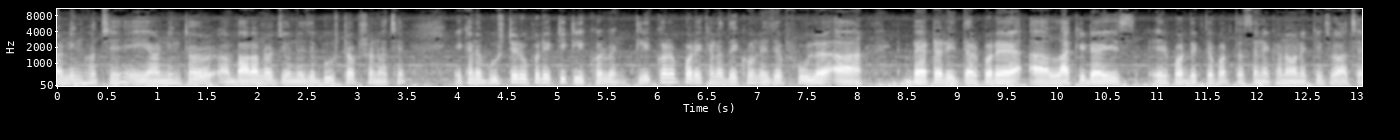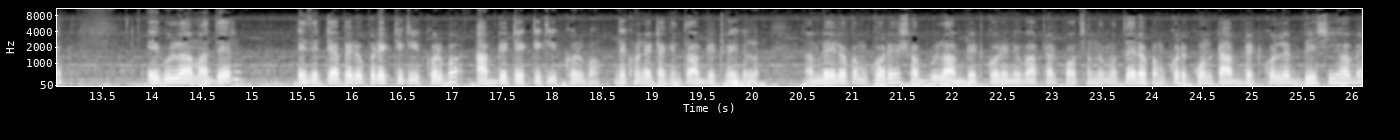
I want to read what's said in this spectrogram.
আর্নিং হচ্ছে, এই আর্নিংটা বাড়ানোর জন্য যে বুস্ট অপশন আছে, এখানে বুস্টের উপরে একটি ক্লিক করবেন। ক্লিক করার পর এখানে দেখুন এই যে ফুল ব্যাটারি তারপরে লাকি ডাইস এরপর দেখতে পারতেছেন এখানে অনেক কিছু আছে। এগুলো আমাদের এই যে ট্যাপের উপরে একটি ক্লিক করব আপডেটে একটি ক্লিক করব। দেখুন, এটা কিন্তু আপডেট হয়ে গেল। আমরা এরকম করে সবগুলো আপডেট করে নেব। আপনার পছন্দ মতো এরকম করে কোনটা আপডেট করলে বেশি হবে,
